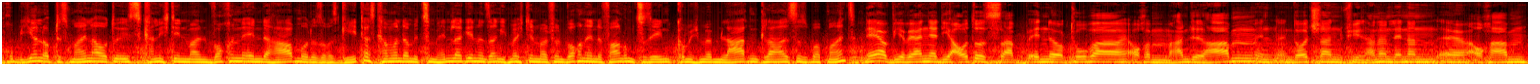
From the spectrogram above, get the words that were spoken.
probieren, ob das mein Auto ist, kann ich den mal ein Wochenende haben oder sowas? Geht das? Kann man damit zum Händler gehen und sagen, ich möchte den mal für ein Wochenende fahren, um zu sehen, komme ich mit dem Laden klar, ist das überhaupt meins? Naja, wir werden ja die Autos Autos ab Ende Oktober auch im Handel haben, in, in Deutschland, in vielen anderen Ländern äh, auch haben.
